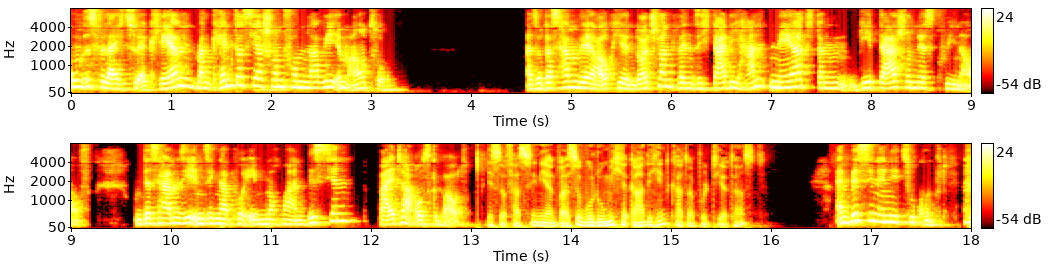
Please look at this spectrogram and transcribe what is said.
um es vielleicht zu erklären, man kennt das ja schon vom Navi im Auto. Also das haben wir ja auch hier in Deutschland. Wenn sich da die Hand nähert, dann geht da schon der Screen auf. Und das haben sie in Singapur eben noch mal ein bisschen weiter ausgebaut. Ist so faszinierend. Weißt du, wo du mich ja gerade hinkatapultiert hast? Ein bisschen in die Zukunft. Äh,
